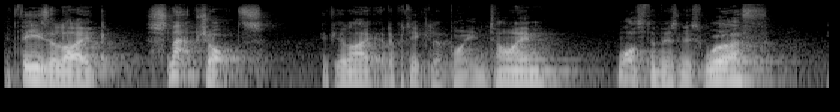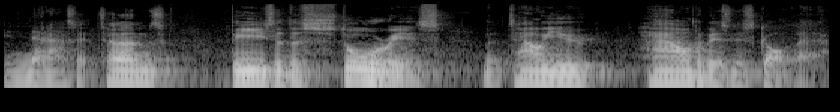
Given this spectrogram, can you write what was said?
If these are like snapshots, if you like, at a particular point in time, What's the business worth in net asset terms? These are the stories that tell you how the business got there.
